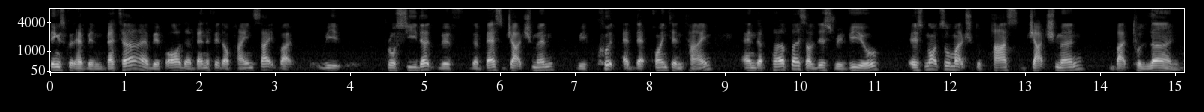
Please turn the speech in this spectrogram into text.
things could have been better with all the benefit of hindsight, but we proceeded with the best judgment we could at that point in time. And the purpose of this review is not so much to pass judgment, but to learn.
